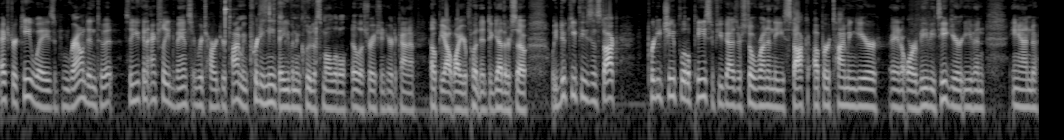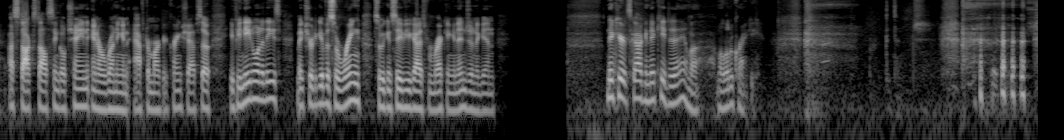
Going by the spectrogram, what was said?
extra keyways ground into it so you can actually advance and retard your timing. Pretty neat. They even include a small little illustration here to kind of help you out while you're putting it together. So we do keep these in stock pretty cheap little piece if you guys are still running the stock upper timing gear or VVT gear even and a stock style single chain and are running an aftermarket crankshaft. So if you need one of these, make sure to give us a ring so we can save you guys from wrecking an engine again. Nick here at Scoggin-Dickey. Today I'm a, I'm a little cranky.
